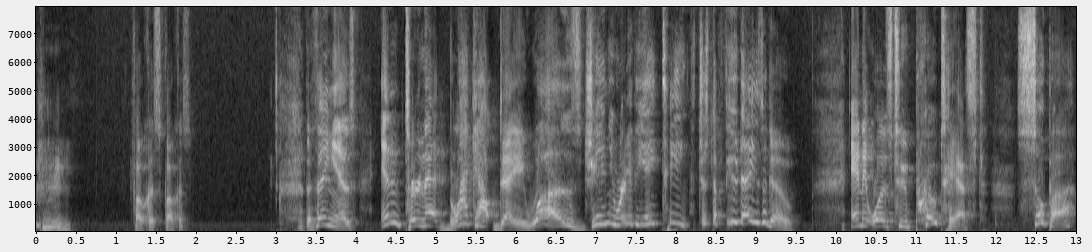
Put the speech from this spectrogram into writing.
focus, focus. The thing is, Internet Blackout Day was January the 18th, just a few days ago. And it was to protest SOPA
